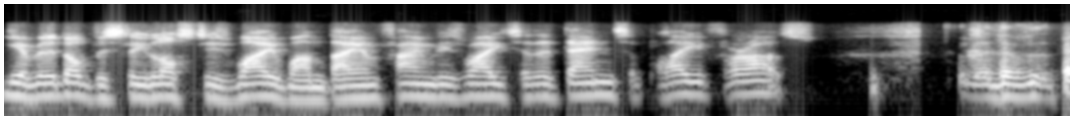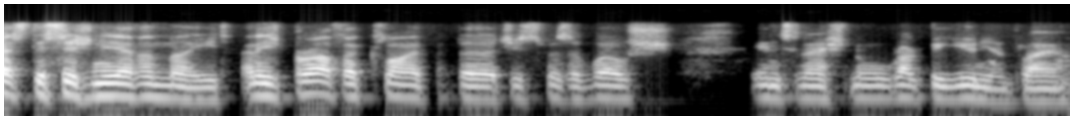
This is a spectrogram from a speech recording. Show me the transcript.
yeah, but obviously lost his way one day and found his way to the den to play for us. The, the best decision he ever made. And his brother, Clive Burgess, was a Welsh international rugby union player,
